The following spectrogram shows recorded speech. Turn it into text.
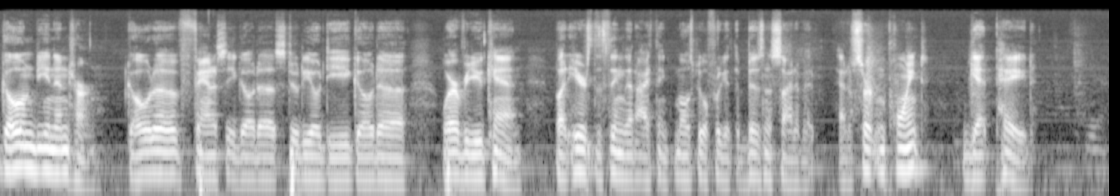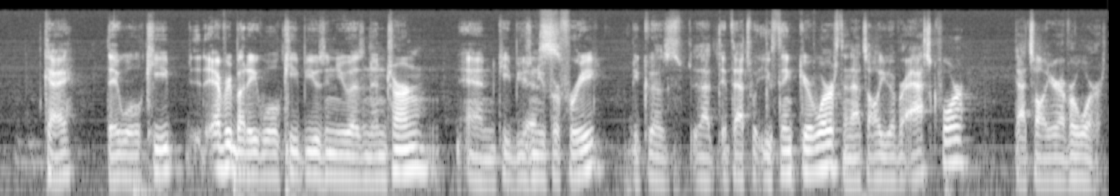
Go and be an intern. Go to Fantasy, go to Studio D, go to wherever you can. But here's the thing that I think most people forget, the business side of it. At a certain point, get paid. Okay? They will keep, everybody will keep using you as an intern and keep using you for free because that, if that's what you think you're worth and that's all you ever ask for, that's all you're ever worth.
